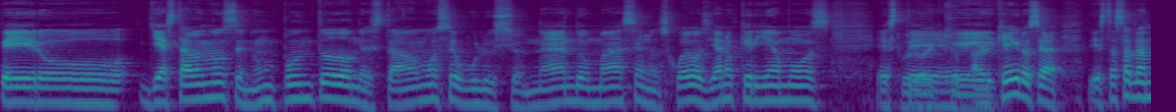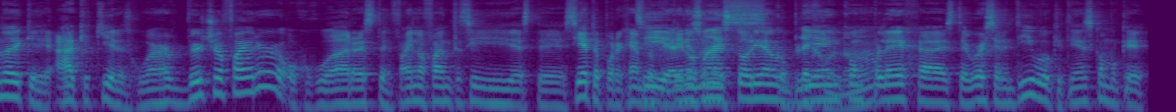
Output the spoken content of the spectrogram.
Pero ya estábamos en un punto donde estábamos evolucionando más en los juegos. Ya no queríamos este arcade. arcade. O sea, estás hablando de que, ah, ¿qué quieres? ¿Jugar Virtua Fighter o jugar este Final Fantasy este, 7, por ejemplo? Sí, que tienes una historia complejo, bien ¿no? compleja, este Resident Evil, que tienes como que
